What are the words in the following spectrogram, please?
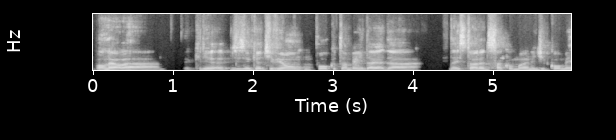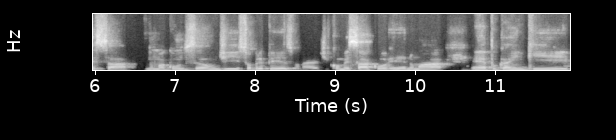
Bom, Léo, uh, eu queria dizer que eu tive um, um pouco também da, da, da, história do Sacomani de começar numa condição de sobrepeso, né? de começar a correr numa época em que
